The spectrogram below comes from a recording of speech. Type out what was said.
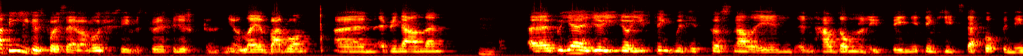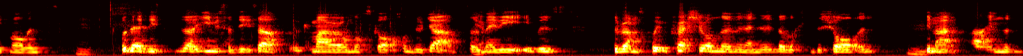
I think you could probably say about most receivers to they just you know lay a bad one um, every now and then. Mm. Uh, but yeah, you, you know, you think with his personality and, and how dominant he's been, you think he'd step up in these moments. Mm. But then, like you said it yourself, Kamara almost got 100 yards, so yeah. maybe it was the Rams putting pressure on them, and then they're looking to shorten mm. the amount of time that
